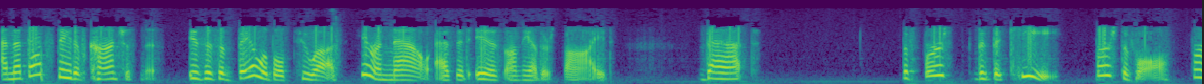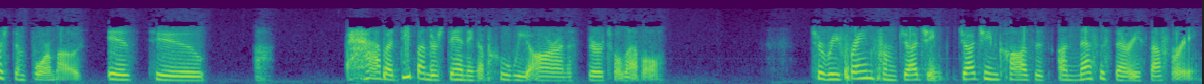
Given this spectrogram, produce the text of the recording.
and that that state of consciousness is as available to us here and now as it is on the other side. That the first the, the key, first of all, first and foremost, is to uh, have a deep understanding of who we are on a spiritual level. To refrain from judging. Judging causes unnecessary suffering.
